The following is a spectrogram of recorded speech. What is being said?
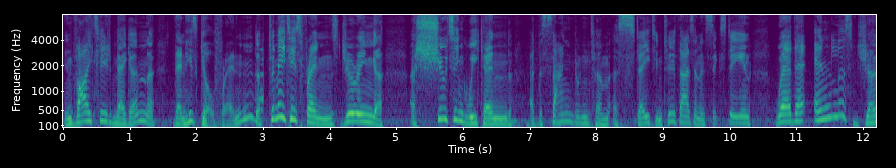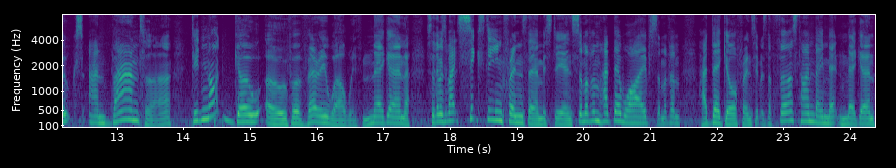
invited Meghan, then his girlfriend, to meet his friends during. Uh, a shooting weekend at the Sandringham estate in 2016 where their endless jokes and banter did not go over very well with Meghan. So there was about 16 friends there, Miss Dear, and some of them had their wives, some of them had their girlfriends. It was the first time they met Meghan,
